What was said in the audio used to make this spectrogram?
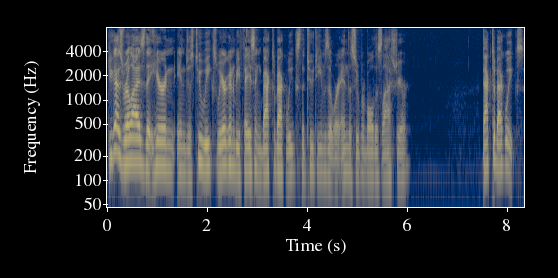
Do you guys realize that here in in just two weeks we are going to be facing back to back weeks the two teams that were in the Super Bowl this last year? Back to back weeks.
